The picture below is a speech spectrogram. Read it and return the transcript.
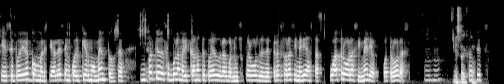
que se puede ir a comerciales en cualquier momento. O sea, un partido de fútbol americano te puede durar, bueno, un Super Bowl desde tres horas y media hasta cuatro horas y media, cuatro horas. Exacto. Entonces,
